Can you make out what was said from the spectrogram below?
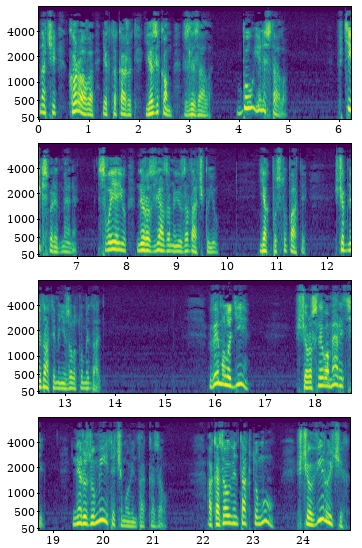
наче корова, як то кажуть, язиком злизала. Був і не стало. Втік перед мене своєю нерозв'язаною задачкою, як поступати, щоб не дати мені золоту медаль. Ви, молоді, що росли в Америці, не розумієте, чому він так казав. А казав він так тому, що віруючих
